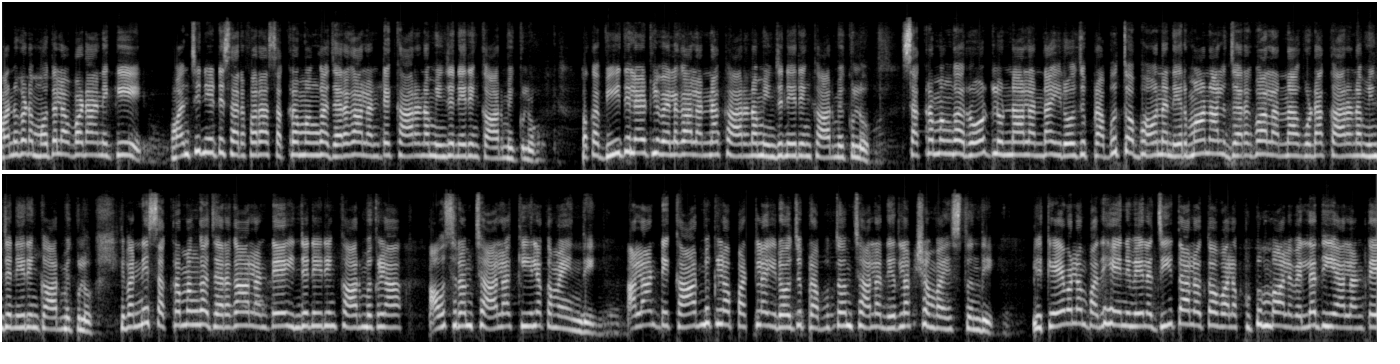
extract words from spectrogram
మనుగడ మొదలవ్వడానికి మంచినీటి సరఫరా సక్రమంగా జరగాలంటే కారణం ఇంజనీరింగ్ కార్మికులు. ఒక వీధి లైట్లు వెలగాలన్నా కారణం ఇంజనీరింగ్ కార్మికులు. సక్రమంగా రోడ్లు ఉండాలన్నా ఈరోజు ప్రభుత్వ భవన నిర్మాణాలు జరగాలన్నా కూడా కారణం ఇంజనీరింగ్ కార్మికులు. ఇవన్నీ సక్రమంగా జరగాలంటే ఇంజనీరింగ్ కార్మికుల అవసరం చాలా కీలకమైంది. అలాంటి కార్మికుల పట్ల ఈరోజు ప్రభుత్వం చాలా నిర్లక్ష్యం వహిస్తుంది. ఇది కేవలం పదిహేను వేల జీతాలతో వాళ్ళ కుటుంబాలు వెళ్ళదీయాలంటే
